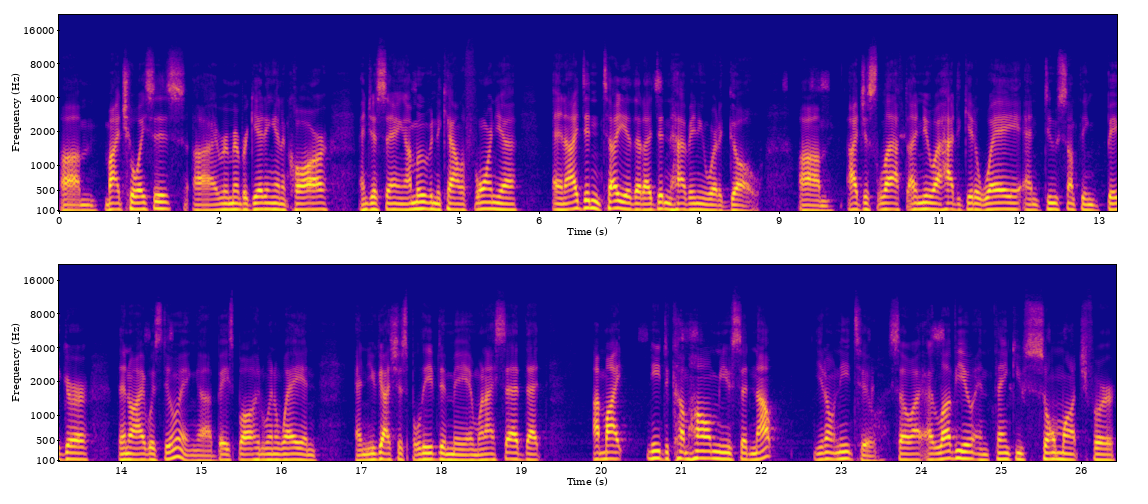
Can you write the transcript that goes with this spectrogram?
um, my choices. Uh, I remember getting in a car and just saying, I'm moving to California. And I didn't tell you that I didn't have anywhere to go. Um, I just left. I knew I had to get away and do something bigger than I was doing. Uh, baseball had went away, and and you guys just believed in me. And when I said that I might need to come home, you said, nope, you don't need to. So I, I love you and thank you so much for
